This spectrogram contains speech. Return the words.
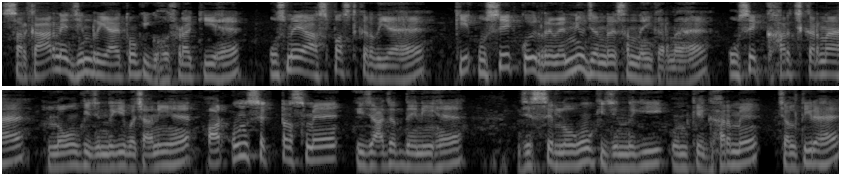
सरकार ने जिन रियायतों की घोषणा की है, उसमें यह स्पष्ट कर दिया है कि उसे कोई रेवेन्यू जनरेशन नहीं करना है, उसे खर्च करना है, लोगों की ज़िंदगी बचानी है और उन सेक्टर्स में इजाज़त देनी है, जिससे लोगों की ज़िंदगी उनके घर में चलती रहे।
